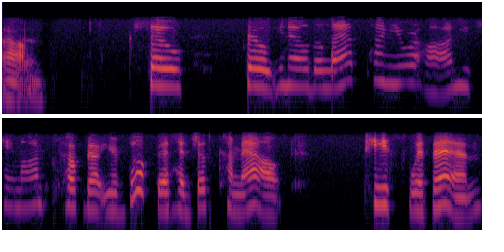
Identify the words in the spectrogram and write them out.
Um, so, so you know, the last time you were on, you came on to talk about your book that had just come out, Peace Within,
